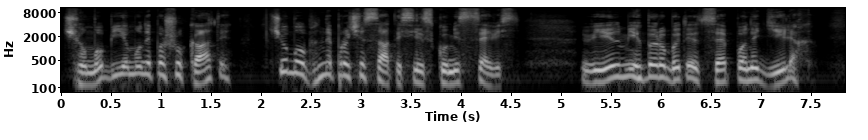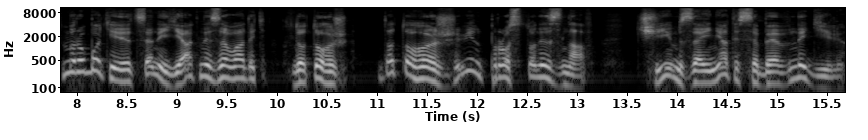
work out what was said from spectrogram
Чому б йому не пошукати? Чому б не прочесати сільську місцевість? Він міг би робити це по неділях. Роботі це ніяк не завадить. До того ж, до того ж, він просто не знав, чим зайняти себе в неділю.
